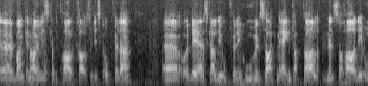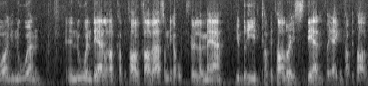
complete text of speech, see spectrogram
uh, Bankene har jo visse kapitalkrav som de skal oppfylle. Uh, og Det skal de oppfylle i hovedsak med egenkapital, men så har de òg noen, noen, deler av kapitalkravet som de kan oppfylle med hybridkapital istedenfor egenkapital.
